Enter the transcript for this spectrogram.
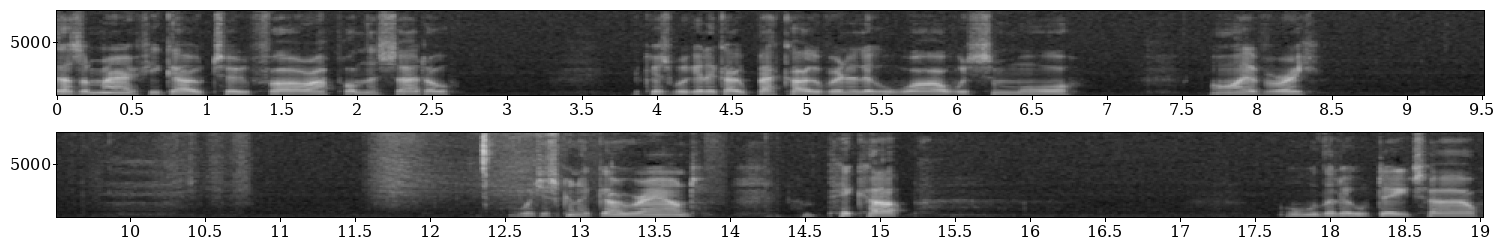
doesn't matter if you go too far up on the saddle because we're going to go back over in a little while with some more ivory. We're just going to go around and pick up all the little detail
